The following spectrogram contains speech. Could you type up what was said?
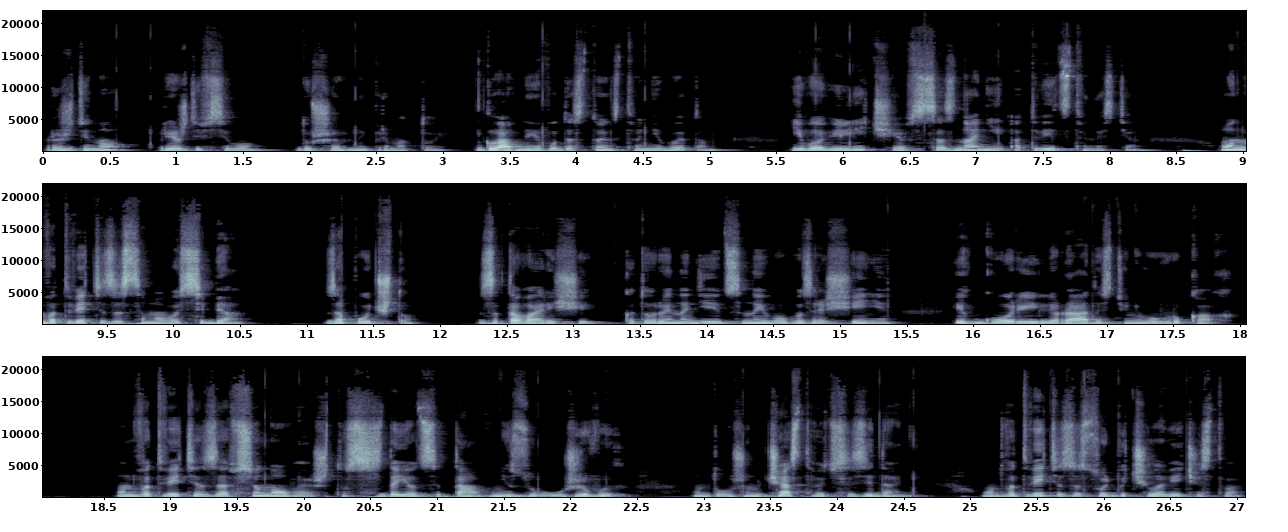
рождено прежде всего душевной прямотой. Главное его достоинство не в этом. Его величие в сознании ответственности. Он в ответе за самого себя, за почту, за товарищей, которые надеются на его возвращение. Их горе или радость у него в руках. Он в ответе за все новое, что создается там, внизу, у живых. Он должен участвовать в созидании. Он в ответе за судьбы человечества,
